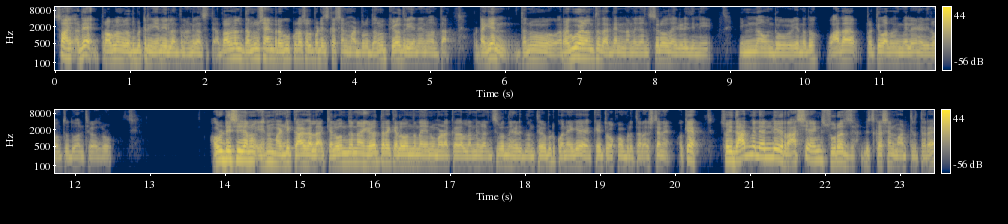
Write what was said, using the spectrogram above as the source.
ಸೊ ಅದೇ ಪ್ರಾಬ್ಲಮ್ ಇರೋದು ಬಿಟ್ಟರೆ ಏನಿಲ್ಲ ಅಂತ ನನಗೆ ಅನ್ಸುತ್ತೆ. ಅದಾದ್ಮೇಲೆ ಧನುಷ್ ಆ್ಯಂಡ್ ರಘು ಕೂಡ ಸ್ವಲ್ಪ ಡಿಸ್ಕಷನ್ ಮಾಡಿದ್ರು. ಧನು ಕೇಳಿದ್ರು ಏನೇನು ಅಂತ. ಬಟ್ ಅಗೇನ್ ಧನು, ರಘು ಹೇಳುವಂಥದ್ದು ಅದೇ ನನಗೆ ಅನ್ಸಿರೋದು ಹೇಳಿದ್ದೀನಿ ನಿಮ್ಮ ಒಂದು ಏನದು? ವಾದ, ಪ್ರತಿವಾದದ ಮೇಲೆ ಹೇಳಿರುವಂಥದ್ದು ಅಂತ ಹೇಳಿದ್ರು. ಅವ್ರ ಡಿಸಿಷನ್ ಏನು ಮಾಡ್ಲಿಕ್ಕೆ ಆಗಲ್ಲ. ಕೆಲವೊಂದನ್ನ ಹೇಳ್ತಾರೆ, ಕೆಲವೊಂದನ್ನ ಏನು ಮಾಡೋಕ್ಕಾಗಲ್ಲ ನನಗೆ ಅನಿಸಿರೋದನ್ನ ಹೇಳಿದ್ ಅಂತ ಹೇಳ್ಬಿಟ್ಟು ಕೊನೆಗೆ ಕೈ ತೊಳ್ಕೊಂಡ್ಬಿಡ್ತಾರೆ ಅಷ್ಟೇನೆ. ಓಕೆ ಸೊ ಇದಾದ್ಮೇಲೆ ಅಲ್ಲಿ ರಾಶಿ ಅಂಡ್ ಸೂರಜ್ ಡಿಸ್ಕಷನ್ ಮಾಡ್ತಿರ್ತಾರೆ.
